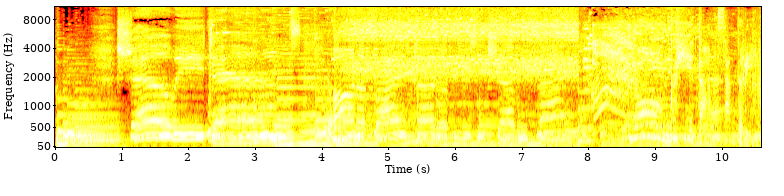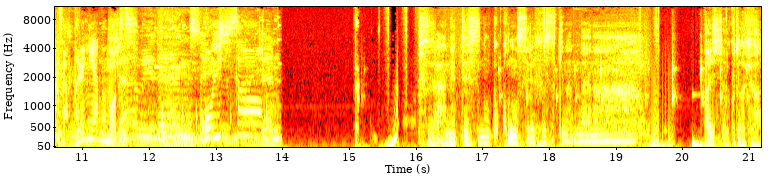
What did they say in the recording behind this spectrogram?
ク。Shall we dance on a bright cloud of music? Shall we fly? よーく冷えたサントリーザ・プレミアム・モルツおいしそうプラネテスのここのセリフ好きなんだよな。愛し合うことだけは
